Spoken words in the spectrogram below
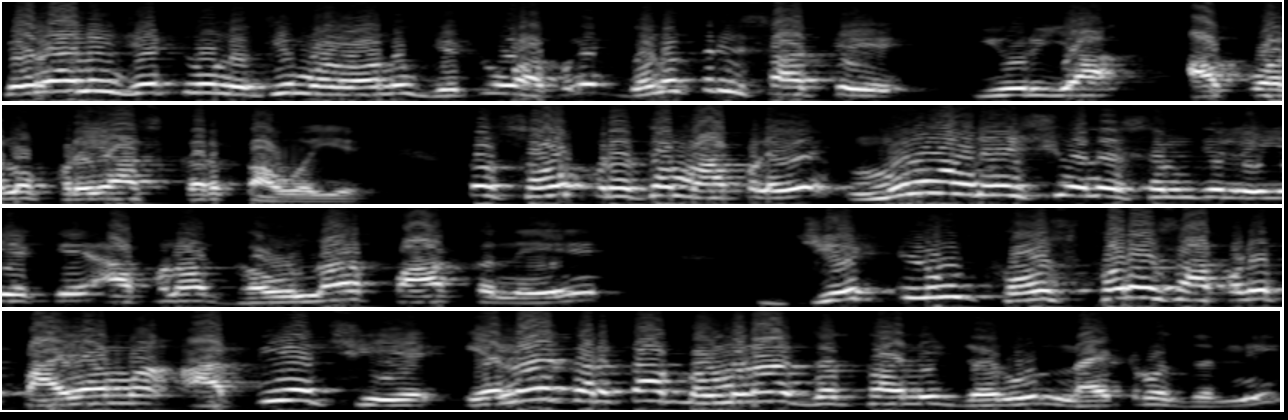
પેલાની જેટલું નથી મળવાનું, જેટલું આપણે ગણતરી સાથે યુરિયા આપવાનો પ્રયાસ કરતા હોઈએ. તો સૌ પ્રથમ આપણે મૂળ રેશિયોને સમજી લઈએ કે આપણા ઘઉંના પાકને જેટલું ફોસ્ફરસ આપણે પાયામાં આપીએ છીએ, એના કરતા બમણા જથ્થાની જરૂર નાઇટ્રોજનની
